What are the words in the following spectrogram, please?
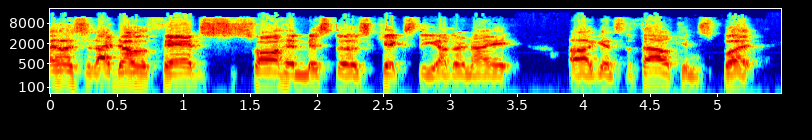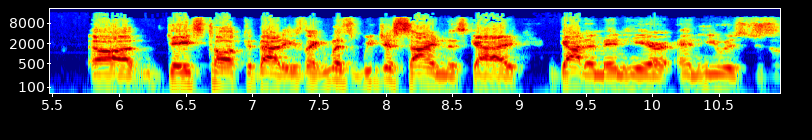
listen, I know fans saw him miss those kicks the other night uh, against the Falcons, but uh, Gase talked about it. He's like, "Listen, we just signed this guy, got him in here, and he was just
